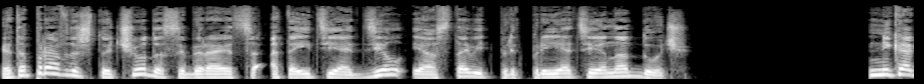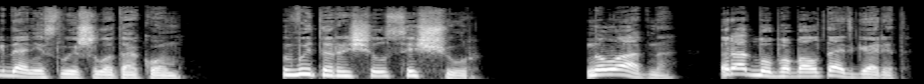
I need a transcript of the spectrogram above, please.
Это правда, что Чода собирается отойти от дел и оставить предприятие на дочь?» «Никогда не слышал о таком». Вытаращился Щур. «Ну ладно, рад был поболтать, Гаррит,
